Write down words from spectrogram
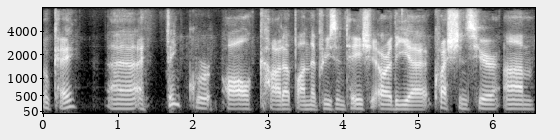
Okay. Uh, I think we're all caught up on the presentation or the uh, questions here. Um,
